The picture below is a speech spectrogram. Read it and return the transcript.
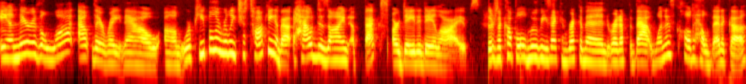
And there is a lot out there right now um, where people are really just talking about how design affects our day to day lives. There's a couple movies I can recommend right off the bat. One is called Helvetica,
